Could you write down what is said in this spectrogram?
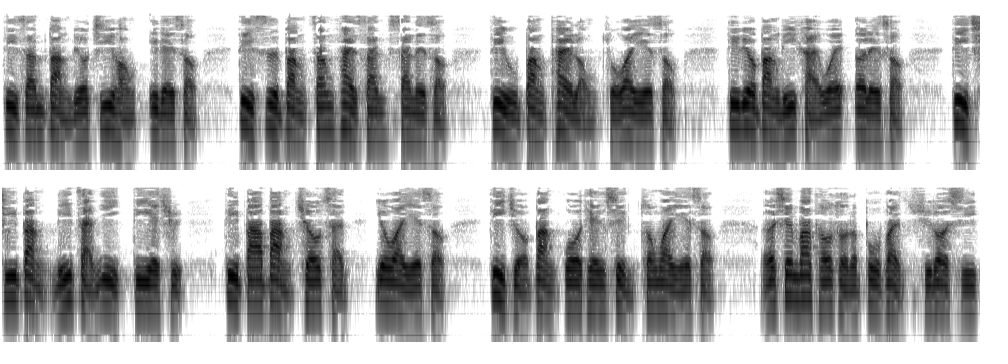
第三棒刘基宏一垒手。第四棒张泰山三垒手。第五棒泰隆左外野手。第六棒李凯威二垒手，第七棒李展毅 DH，第八棒邱成右外野手，第九棒郭天信中外野手，而先发投手的部分徐若曦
